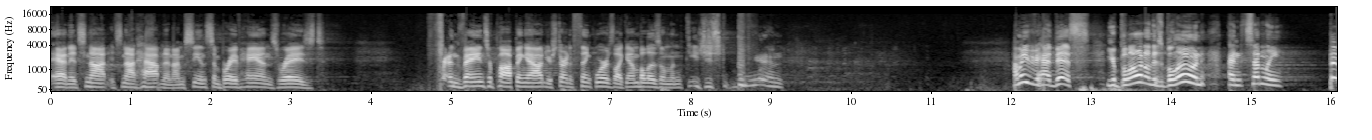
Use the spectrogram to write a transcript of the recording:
and it's not, it's not happening. I'm seeing some brave hands raised. And veins are popping out. And you're starting to think words like embolism and you just. How many of you have had this? You're blowing on this balloon, and suddenly, boop,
